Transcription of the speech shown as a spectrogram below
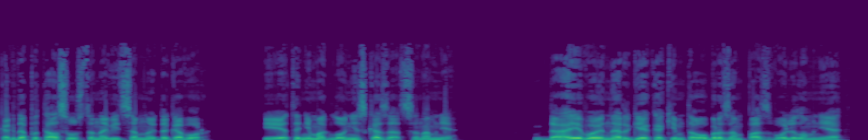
когда пытался установить со мной договор, и это не могло не сказаться на мне. Да, его энергия каким-то образом позволила мне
